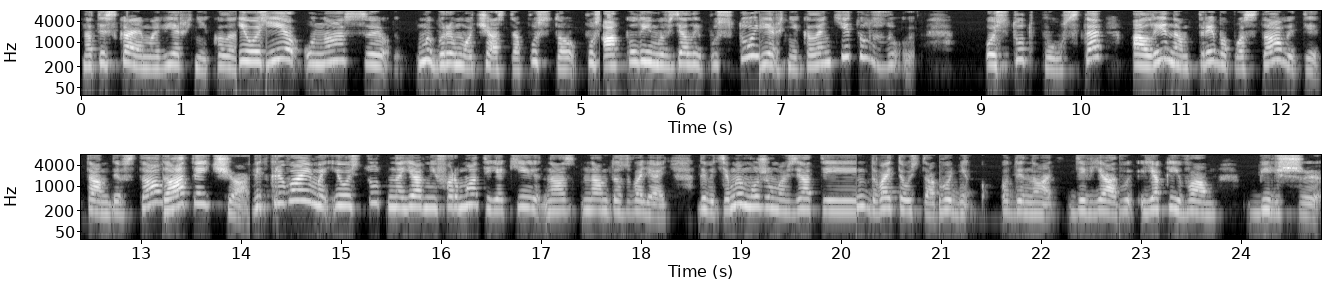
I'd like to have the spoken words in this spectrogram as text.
Натискаємо верхній калан. І ось є у нас, е, ми беремо часто пусто, пусто. а коли ми взяли пустой, верхній калантітул Ось тут пусте, але нам треба поставити там, де встав, дата і час. Відкриваємо і ось тут наявні формати, які нас, нам дозволяють. Дивіться, ми можемо взяти, ну, давайте ось так, сьогодні 11, 9, який вам більше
